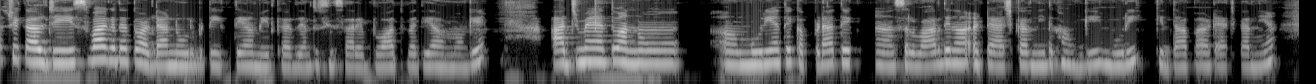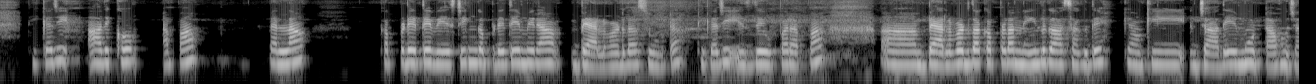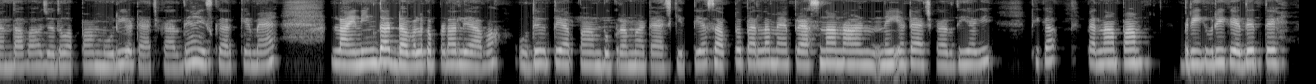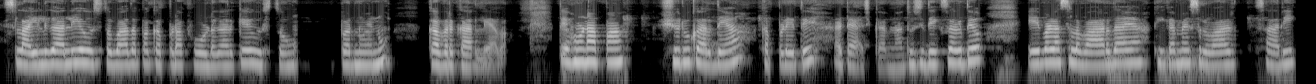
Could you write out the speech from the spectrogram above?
ਸਤਿ ਸ਼੍ਰੀ ਅਕਾਲ ਜੀ ਸਵਾਗਤ ਹੈ ਤੁਹਾਡਾ ਨੂਰ ਬੁਟੀਕ ਤੇ ਉਮੀਦ ਕਰਦੇ ਹਾਂ ਤੁਸੀਂ ਸਾਰੇ ਬਹੁਤ ਵਧੀਆ ਹੋਵੋਗੇ। ਅੱਜ ਮੈਂ ਤੁਹਾਨੂੰ ਅ, ਮੂਰੀਆਂ ਤੇ ਕੱਪੜਾ ਤੇ ਸਲਵਾਰ ਦੇ ਨਾਲ ਅਟੈਚ ਕਰਨੀ ਦਿਖਾਉਂਗੀ। ਮੂਰੀ ਕਿੱਦਾਂ ਆਪਾਂ ਅਟੈਚ ਕਰਨੀ ਆ ਠੀਕ ਹੈ ਜੀ? ਆ ਦੇਖੋ ਆਪਾਂ ਪਹਿਲਾਂ ਕੱਪੜੇ ਤੇ ਵੇਸਟਿੰਗ ਕੱਪੜੇ ਤੇ ਮੇਰਾ ਬੈਲਵਟ ਦਾ ਸੂਟ ਆ ਠੀਕ ਹੈ ਜੀ? ਇਸ ਦੇ ਉੱਪਰ ਆਪਾਂ ਵੈਲਵਟ ਦਾ ਕੱਪੜਾ ਨਹੀਂ ਲਗਾ ਸਕਦੇ ਕਿਉਂਕਿ ਜ਼ਿਆਦਾ ਮੋਟਾ ਹੋ ਜਾਂਦਾ ਵਾ ਜਦੋਂ ਆਪਾਂ ਮੂਰੀ ਅਟੈਚ ਕਰਦੇ ਹਾਂ, ਇਸ ਕਰਕੇ ਮੈਂ ਲਾਈਨਿੰਗ ਦਾ ਡਬਲ ਕੱਪੜਾ ਲਿਆ ਵਾ, ਉਹਦੇ ਉੱਤੇ ਆਪਾਂ ਬੁਕਰਮ ਅਟੈਚ ਕੀਤੀ ਆ। ਸਭ ਤੋਂ ਪਹਿਲਾਂ ਮੈਂ ਪ੍ਰੈਸ ਨਾਲ ਨਹੀਂ ਅਟੈਚ ਕਰਦੀ ਹੈਗੀ, ਠੀਕ ਆ? ਪਹਿਲਾਂ ਆਪਾਂ ਬਰੀਕ ਬਰੀਕ ਇਹਦੇ ਉੱਤੇ ਸਿਲਾਈ ਲਗਾ ਲਈ ਉਸ ਤੋਂ ਬਾਅਦ ਆਪਾਂ ਕੱਪੜਾ ਫੋਲਡ ਕਰਕੇ ਉਸ ਤੋਂ ਉੱਪਰ ਨੂੰ ਇਹਨੂੰ ਕਵਰ ਕਰ ਲਿਆ ਵਾ। ਤੇ ਹੁਣ ਆਪਾਂ ਸ਼ੁਰੂ ਕਰਦੇ ਆ ਕੱਪੜੇ ਤੇ ਅਟੈਚ ਕਰਨਾ। ਤੁਸੀਂ ਦੇਖ ਸਕਦੇ ਹੋ, ਇਹ ਵਾਲਾ ਸਲਵਾਰ ਦਾ ਆ, ਠੀਕ ਆ, ਮੈਂ ਸਲਵਾਰ ਸਾਰੀ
